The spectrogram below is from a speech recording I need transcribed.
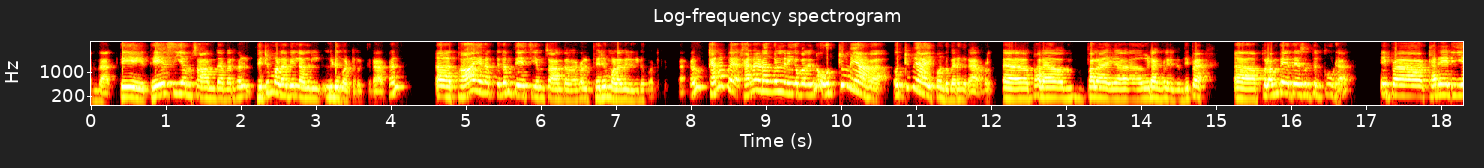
அந்த தே தேசியம் சார்ந்தவர்கள் பெருமளவில் அதில் ஈடுபட்டிருக்கிறார்கள். தாயகத்திலும் தேசியம் சார்ந்தவர்கள் பெருமளவில் ஈடுபட்டிருக்கிறார்கள். கனவ கன்னடங்கள் நீங்க பாத்தீங்கன்னா ஒற்றுமையாக ஒற்றுமையாகி கொண்டு வருகிறார்கள். பல பல இடங்களில் இருந்து இப்ப புலம்பெயர் தேசத்தில் கூட இப்ப கரேடிய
